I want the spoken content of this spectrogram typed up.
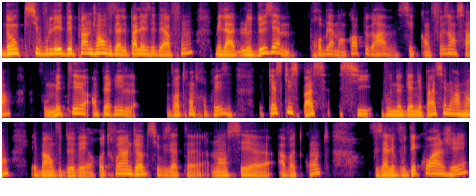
Donc, si vous voulez aider plein de gens, vous n'allez pas les aider à fond. Mais là, le deuxième problème encore plus grave, c'est qu'en faisant ça, vous mettez en péril votre entreprise. Qu'est-ce qui se passe si vous ne gagnez pas assez d'argent? Eh bien, vous devez retrouver un job si vous êtes lancé à votre compte. Vous allez vous décourager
